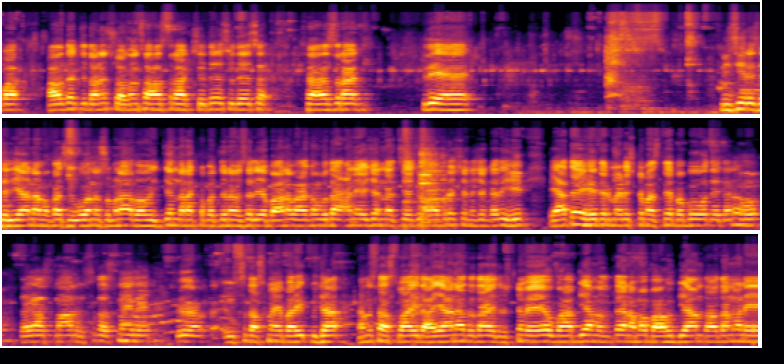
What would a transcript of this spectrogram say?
उप। अवदच्युधनुस्वगं सहस्राक्षते सुदे सहस्राक्षते నిశీరశల్యాన ముఖ శివోన సుమనా భవిద్యం ధనక్కబద్ధన విశల్య బాణభాగం ఉదా అనేజన్న శేషమాభృష్య నిశంగతి యాతే హేతిర్మేడిష్టమస్తే బభూవతే ధను. తయాస్మాన్ విశ్వతస్మై విశ్వతస్మై పరిభుజ నమస్తస్వాయి దాయాన తథా దృష్ణవే ఉభాభ్యాం ఉదతే నమ బాహుభ్యాం తవధన్వనే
